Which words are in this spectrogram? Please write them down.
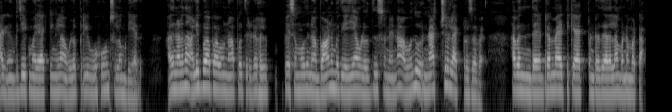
விஜயகுமார் விஜயகுமாரி ஆக்டிங்லாம் அவ்வளோ பெரிய ஓஹோன்னு சொல்ல முடியாது. அதனால தான் அலிபாபாவும் நாற்பது திருடர்கள் பேசும்போது நான் பானுமதியை ஏன் அவ்வளோ இது சொன்னேன்னா அவள் வந்து ஒரு நேச்சுரல் ஆக்ட்ரஸ் அவள் அவள் இந்த ட்ரமேட்டிக்காக ஆக்ட் பண்ணுறது அதெல்லாம் பண்ண மாட்டாள்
